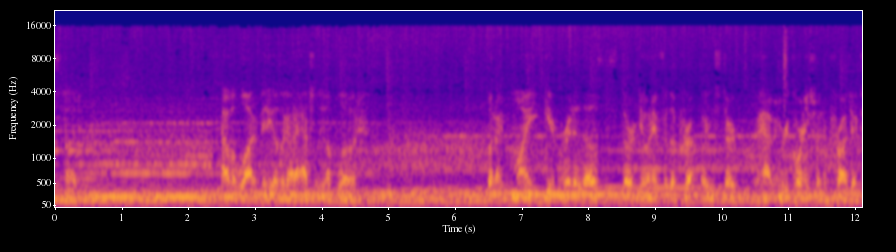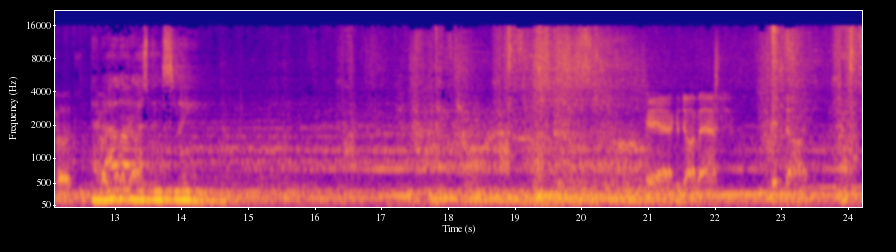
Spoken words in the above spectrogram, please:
this HUD. I have a lot of videos I gotta actually upload. But I might get rid of those and start doing it for the pro and start having recordings from the project HUDs. An HUD ally has been slain. Yeah, good job, Ash. Didn't die.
